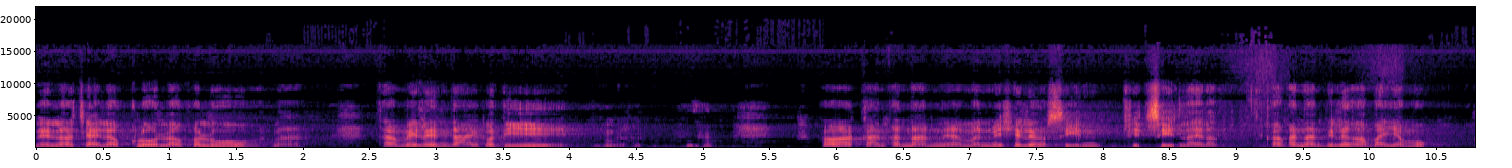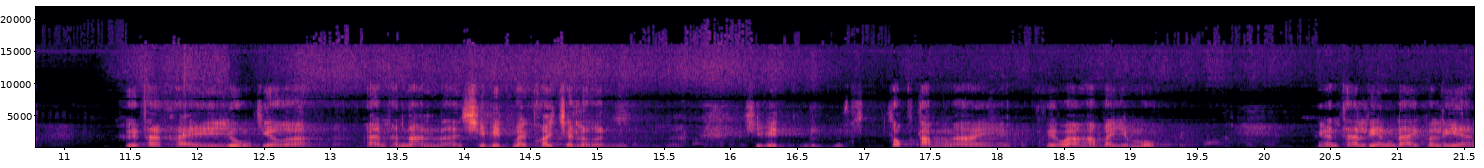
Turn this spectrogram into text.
เล่นแล้วใจเราโกรธเราก็รู้นะถ้าไม่เล่นได้ก็ดี เพราะว่าการพนันเนี่ยมันไม่ใช่เรื่องศีลผิดศีลอะไรหรอกการพนันเป็นเรื่องอบายมุขคือถ้าใครยุ่งเกี่ยวกับการพนันแล้วชีวิตไม่ค่อยเจริญนะชีวิตตกต่ำง่าย เรียกว่าอบายมุขงั้นถ้าเลี่ยงได้ก็เลี่ยง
